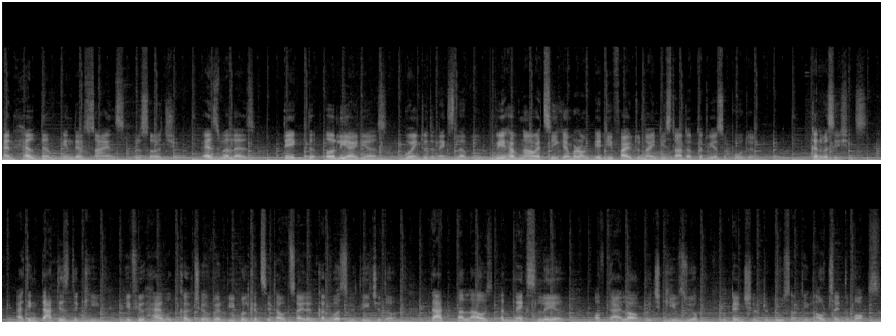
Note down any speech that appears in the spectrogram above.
and help them in their science research as well as take the early ideas going to the next level. We have now at CCAMP around 85 to 90 startups that we have supported conversations. I think that is the key. If you have a culture where people can sit outside and converse with each other, that allows a next layer of dialogue which gives you a potential to do something outside the box.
